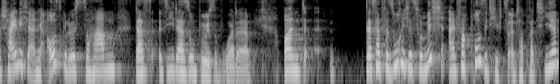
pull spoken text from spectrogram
scheine ich ja an ihr ausgelöst zu haben, dass sie da so böse wurde. Und deshalb versuche ich es für mich einfach positiv zu interpretieren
